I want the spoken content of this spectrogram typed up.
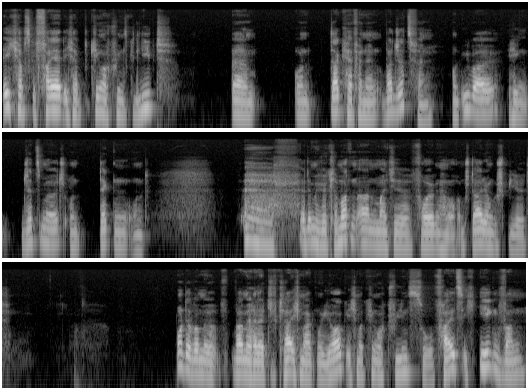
ich habe es gefeiert, ich habe King of Queens geliebt ähm, und Doug Heffernan war Jets-Fan. Und überall hing Jets-Merch und Decken und äh, er hat immer wieder Klamotten an. Manche Folgen haben auch im Stadion gespielt. Und da war mir, war mir relativ klar, ich mag New York, ich mag King of Queens. So, falls ich irgendwann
